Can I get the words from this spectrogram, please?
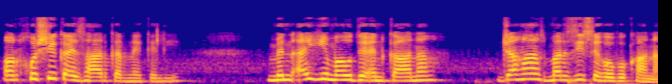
اور خوشی کا اظہار کرنے کے لیے۔ من ائی مود انکانا جہاں مرضی سے ہو وہ کھانا۔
